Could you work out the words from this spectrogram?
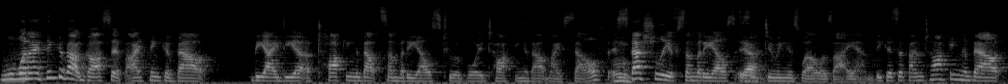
Well, when I think about gossip, I think about the idea of talking about somebody else to avoid talking about myself, mm. especially if somebody else isn't Yeah. doing as well as I am. Because if I'm talking about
